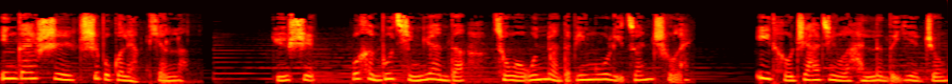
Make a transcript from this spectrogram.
应该是吃不过两天了。于是我很不情愿的从我温暖的冰屋里钻出来，一头扎进了寒冷的夜中，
